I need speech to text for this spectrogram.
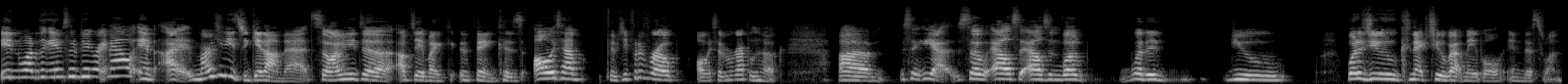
in one of the games I'm doing right now, and I Margie needs to get on that. So I need to update my thing because always have 50 foot of rope, always have a grappling hook. Um. So yeah. So Allison, Allison, what what did you what did you connect to about Mabel in this one?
